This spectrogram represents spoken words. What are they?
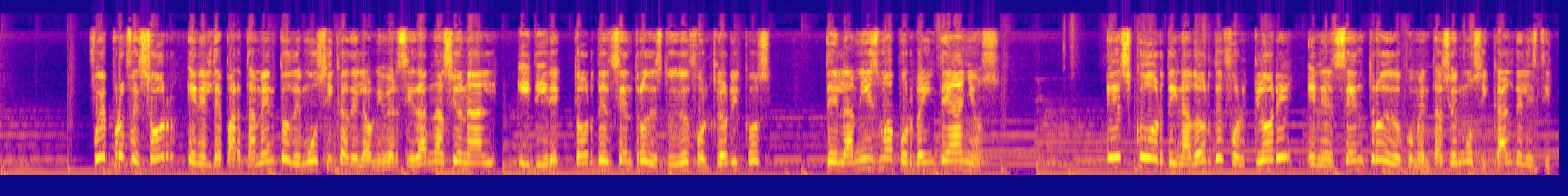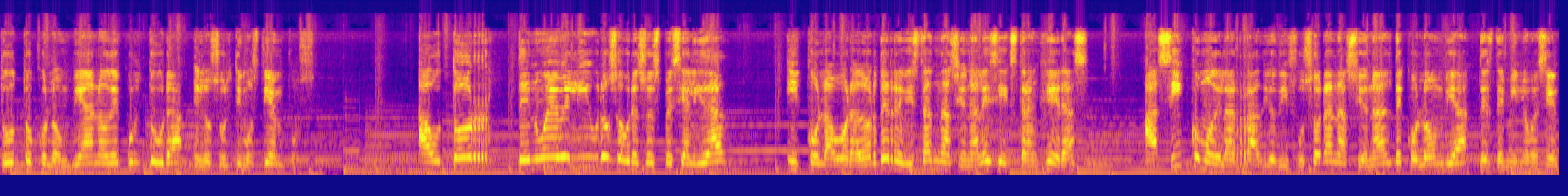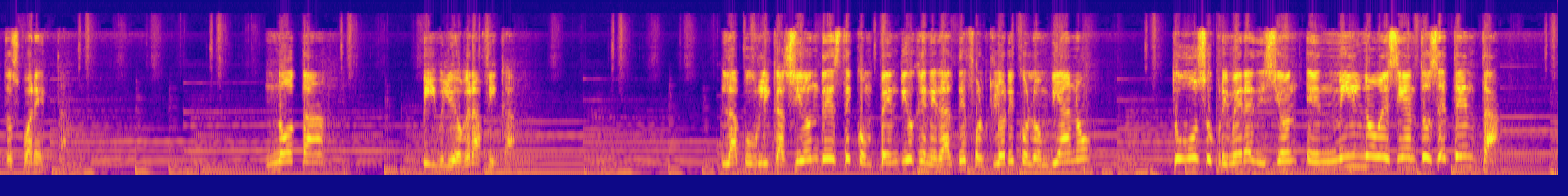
Fue profesor en el Departamento de Música de la Universidad Nacional y director del Centro de Estudios Folclóricos de la misma por 20 años. Es coordinador de folclore en el Centro de Documentación Musical del Instituto Colombiano de Cultura en los últimos tiempos. Autor de nueve libros sobre su especialidad y colaborador de revistas nacionales y extranjeras, así como de la Radiodifusora Nacional de Colombia desde 1940. Nota bibliográfica. La publicación de este Compendio General de Folclore Colombiano tuvo su primera edición en 1970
